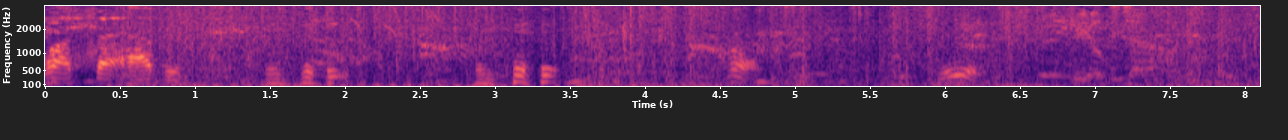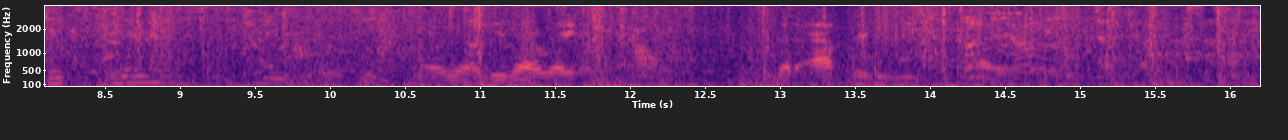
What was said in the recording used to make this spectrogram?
watched that happen. Do it! Fields down. Experience tranquility. Oh yeah, I'll do that right now. Do that after he used fire. Attack out of necessity.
